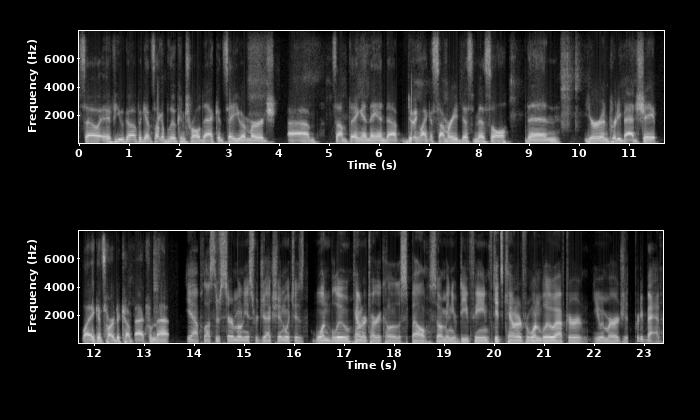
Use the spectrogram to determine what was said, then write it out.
So if you go up against like a blue control deck and say you emerge um, something and they end up doing like a summary dismissal, then you're in pretty bad shape. Like it's hard to come back from that. Yeah, plus there's ceremonious rejection, which is one blue, counter target colorless spell. So I mean your deep fiend gets countered for one blue after you emerge. It's pretty bad.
